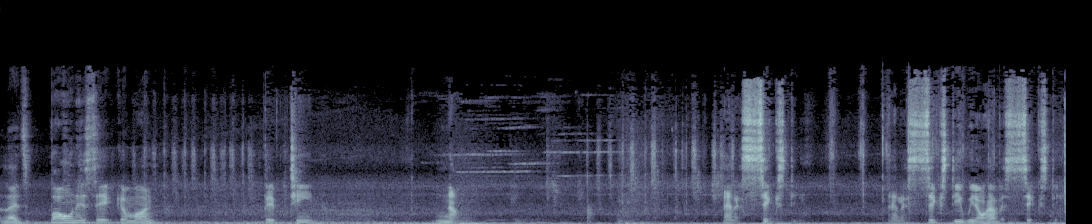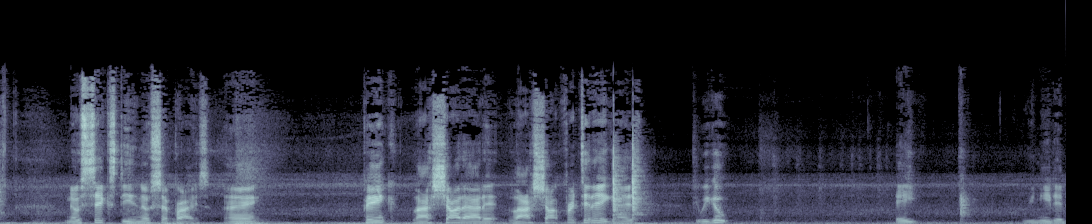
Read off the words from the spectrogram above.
Let's bonus it. Come on. 15. No. And a 60. And a 60. We don't have a 60. No 60. No surprise. All right. Pink. Last shot at it. Last shot for today, guys. Here we go. Eight. We needed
